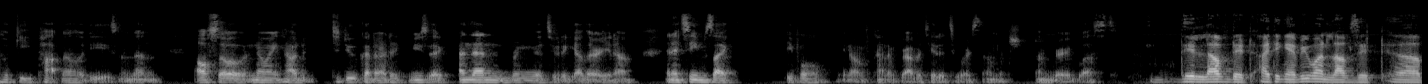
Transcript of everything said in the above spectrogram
hooky pop melodies? And then also knowing how to, to do Carnatic music and then bringing the two together, you know? And it seems like people, you know, have kind of gravitated towards them, which I'm very blessed. They loved it. I think everyone loves it. Uh,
